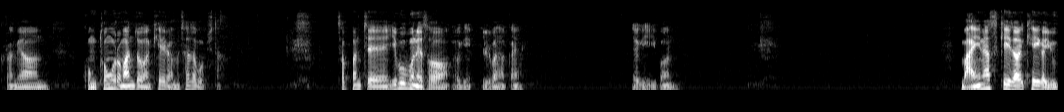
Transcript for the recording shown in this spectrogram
그러면 공통으로 만족한 K를 한번 찾아봅시다. 첫 번째 이 부분에서 여기 1번 할까요? 여기 2번 마이너스 K 더하기 K가 6,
